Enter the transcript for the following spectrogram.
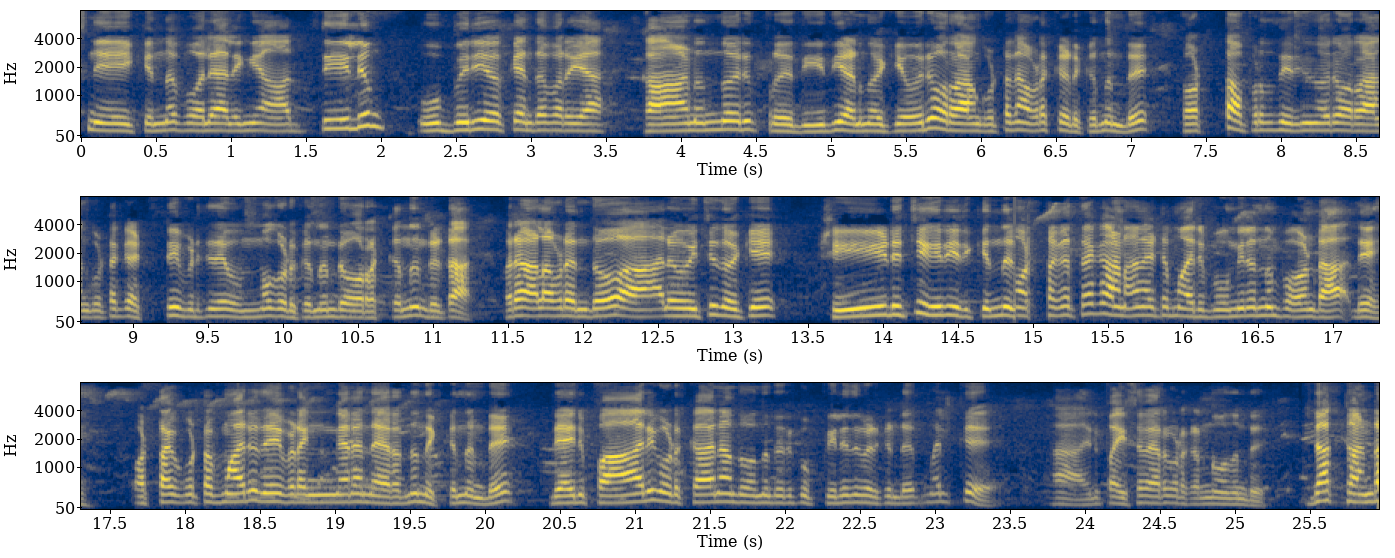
സ്നേഹിക്കുന്ന പോലെ അല്ലെങ്കിൽ അതിലും ഉപരിയൊക്കെ എന്താ പറയാ കാണുന്ന ഒരു പ്രതീതിയാണ്. നോക്കിയ ഒരു ഒറാങ്കുട്ടൻ അവിടെ കിടക്കുന്നുണ്ട്. തൊട്ടപ്പുറത്ത് തിരിഞ്ഞ ഒരു ഒറാങ്കുട്ടൻ കെട്ടി പിടിച്ച് ഉമ്മ കൊടുക്കുന്നുണ്ട് ഉറക്കുന്നുണ്ട് കേട്ടാ. ഒരാൾ അവിടെ എന്തോ ആലോചിച്ച് നോക്കി ക്ഷീണിച്ച് ഇങ്ങനെ ഇരിക്കുന്നു. ഒട്ടകത്തെ കാണാനായിട്ട് മരുഭൂമിയിലൊന്നും പോകണ്ട ദേ ഒട്ടകക്കുട്ടന്മാർ ദേ ഇവിടെ ഇങ്ങനെ നിരന്ന് നിൽക്കുന്നുണ്ട്. ദേ അതിന് പാൽ കൊടുക്കാനാന്ന് തോന്നുന്നുണ്ട്. ഒരു കുപ്പിയിൽ ഇത് എടുക്കുന്നുണ്ട് മൽക്ക് ആ അതിന് പൈസ വേറെ കൊടുക്കണം തോന്നുന്നുണ്ട്. ഇതാ കണ്ട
